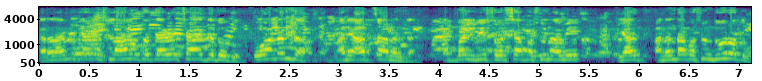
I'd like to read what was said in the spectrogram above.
कारण आम्ही ज्यावेळेस लहान होतो त्यावेळेस शाळेत येत होतो. तो आनंद आणि आजचा आनंद. तब्बल वीस वर्षापासून आम्ही या आनंदापासून दूर होतो.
